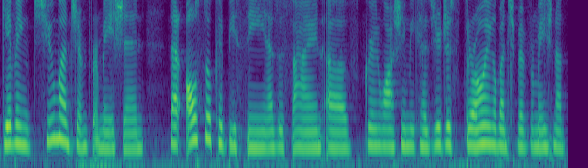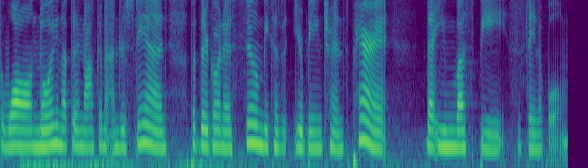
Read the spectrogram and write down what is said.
giving too much information, that also could be seen as a sign of greenwashing because you're just throwing a bunch of information at the wall, knowing that they're not going to understand, but they're going to assume because you're being transparent that you must be sustainable.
